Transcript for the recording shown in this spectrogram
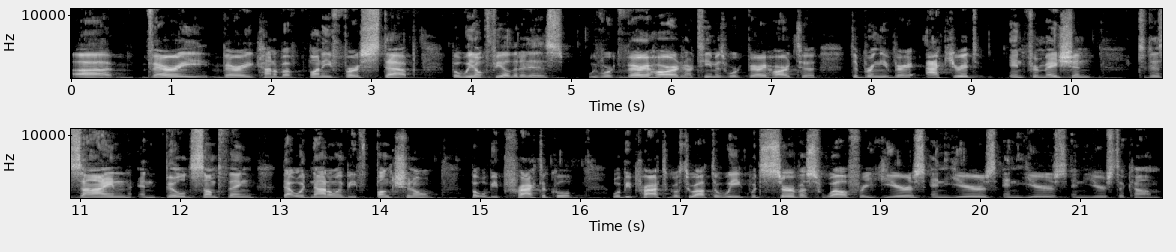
uh, very, very kind of a funny first step, but we don't feel that it is. We've worked very hard, and our team has worked very hard to, to bring you very accurate information, to design and build something that would not only be functional, but would be practical, would be practical throughout the week, would serve us well for years and years and years and years to come.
